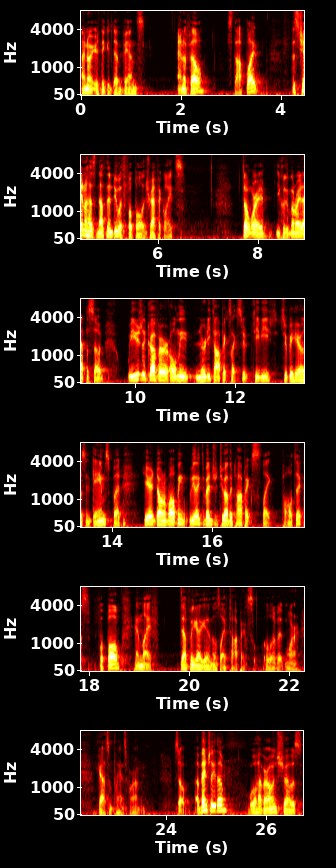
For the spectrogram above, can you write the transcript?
I know what you're thinking, Dem fans. NFL? Stoplight? This channel has nothing to do with football and traffic lights. Don't worry, you click on the right episode. We usually cover only nerdy topics like TV, superheroes, and games, but here at Don't Evolve Me, we like to venture to other topics like politics, football, and life. Definitely got to get in those life topics a little bit more. Got some plans for them. So eventually, though, we'll have our own shows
